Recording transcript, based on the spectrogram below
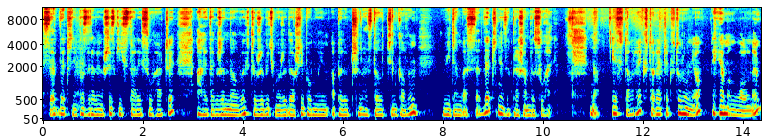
Serdecznie pozdrawiam wszystkich starych słuchaczy, ale także nowych, którzy być może doszli po moim apelu 13-odcinkowym. Witam Was serdecznie, zapraszam do słuchania. No, jest wtorek, wtoreczek w Toruniu. Ja mam wolny.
